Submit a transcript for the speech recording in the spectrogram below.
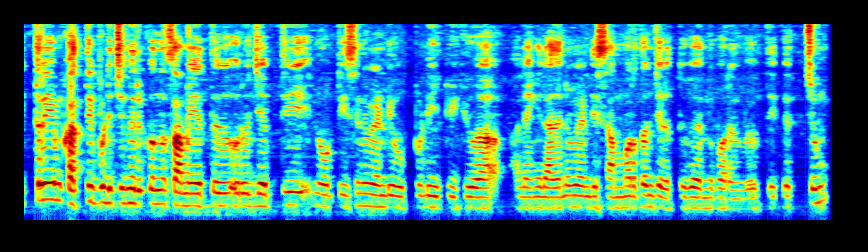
ഇത്രയും കത്തിപ്പിടിച്ച് നിൽക്കുന്ന സമയത്ത് ഒരു ജപ്തി നോട്ടീസിന് വേണ്ടി ഒപ്പിടിയിപ്പിക്കുക അല്ലെങ്കിൽ അതിനു വേണ്ടി സമ്മർദ്ദം ചെലുത്തുക എന്ന് പറയുന്നത് തികച്ചും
